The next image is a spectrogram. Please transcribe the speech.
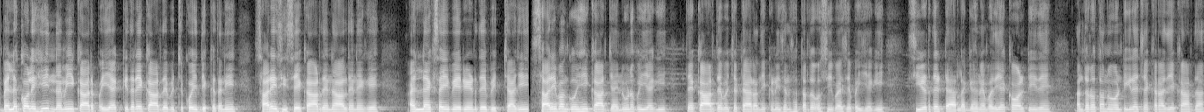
ਬਿਲਕੁਲ ਹੀ ਨਵੀਂ ਕਾਰ ਪਈ ਹੈ। ਕਿਧਰੇ ਕਾਰ ਦੇ ਵਿੱਚ ਕੋਈ ਦਿੱਕਤ ਨਹੀਂ। ਸਾਰੇ ਸੀਸੇ ਕਾਰ ਦੇ ਨਾਲ ਦੇ ਨੇਗੇ। LXI ਵੇਰੀਐਂਟ ਦੇ ਵਿੱਚ ਆ ਜੀ। ਸਾਰੀ ਵਾਂਗੂ ਹੀ ਕਾਰ ਜੈਨੂਨ ਪਈ ਹੈਗੀ ਤੇ ਕਾਰ ਦੇ ਵਿੱਚ ਟਾਇਰਾਂ ਦੀ ਕੰਡੀਸ਼ਨ 70 ਤੋਂ 80 ਪੈਸੇ ਪਈ ਹੈਗੀ। ਸੀਟ ਤੇ ਟਾਇਰ ਲੱਗੇ ਹੋਏ ਨੇ ਵਧੀਆ ਕੁਆਲਿਟੀ ਦੇ। ਅੰਦਰੋਂ ਤੁਹਾਨੂੰ ਇੰਟੀਰੀਅਰ ਚੈੱਕ ਕਰਾ ਦਈਏ ਕਾਰ ਦਾ।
